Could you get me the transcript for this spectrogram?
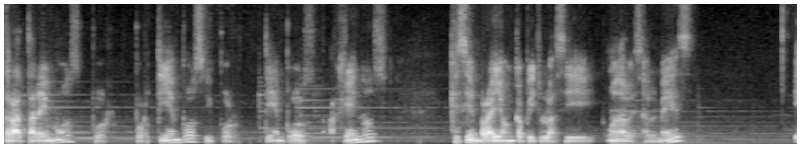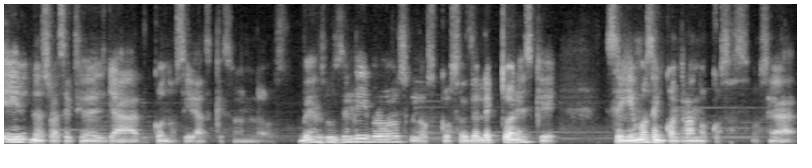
trataremos por, por tiempos y por tiempos ajenos, que siempre haya un capítulo así una vez al mes. Y nuestras secciones ya conocidas, que son los versos de libros, los cosas de lectores, que seguimos encontrando cosas. O sea,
